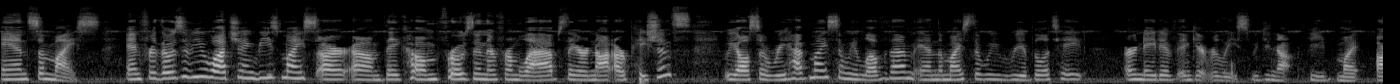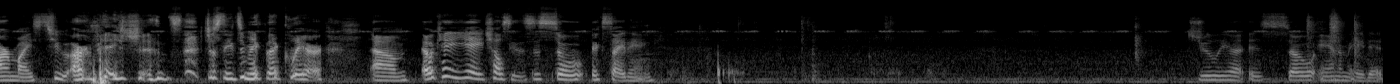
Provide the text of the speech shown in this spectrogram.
And some mice. And for those of you watching, these mice are, um, they come frozen, they're from labs, they are not our patients. We also rehab mice and we love them, and the mice that we rehabilitate are native and get released. We do not feed my, our mice to our patients. Just need to make that clear. Um, okay, yay, Chelsea, this is so exciting. Julia is so animated.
